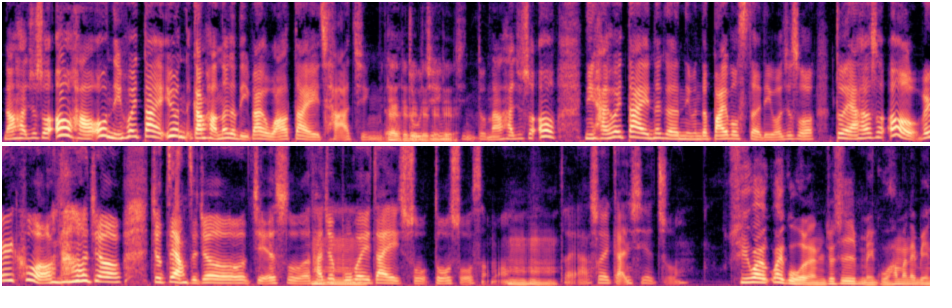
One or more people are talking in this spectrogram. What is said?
然后他就说：“哦，好哦，你会带，因为刚好那个礼拜我要带查经的读经进度。然后他就说：哦，你还会带那个你们的 Bible Study？我就说：对啊。他说：哦，very cool。然后就就这样子就结束了，他就不会再说多说什么。嗯嗯，对啊，所以感谢主。其实外外国人就是美国他们那边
